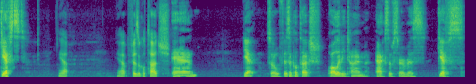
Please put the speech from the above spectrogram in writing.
gifts. Yep. Yep. Physical touch. And yeah. So physical touch, quality time, acts of service, gifts,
